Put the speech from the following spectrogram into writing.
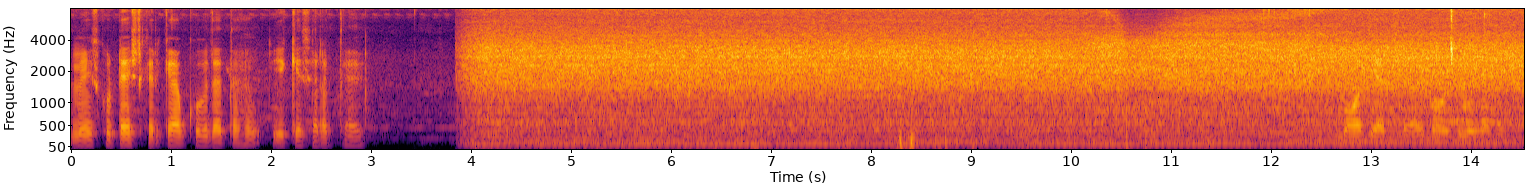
मैं इसको टेस्ट करके आपको बताता हूँ, ये कैसा लगता है। बहुत ही अच्छा है बहुत ही बढ़िया है।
